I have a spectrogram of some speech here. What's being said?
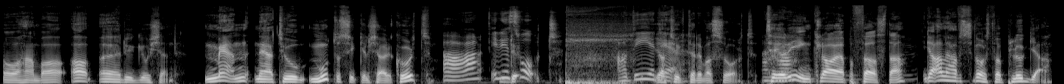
och han bara, ja eh, du är godkänd. Men när jag tog motorcykelkörkort, Ja, är det svårt? Ja, det är jag det. tyckte det var svårt. Teorin klarade jag på första, jag har aldrig haft svårt för att plugga.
